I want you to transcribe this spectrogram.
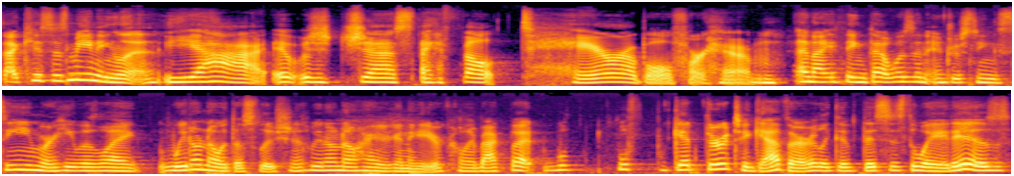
that kiss is meaningless. Yeah, it was just, I felt terrible for him. And I think that was an interesting scene where he was like, "We don't know what the solution is. We don't know how you're going to get your color back, but we'll we'll get through it together. Like if this is the way it is,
